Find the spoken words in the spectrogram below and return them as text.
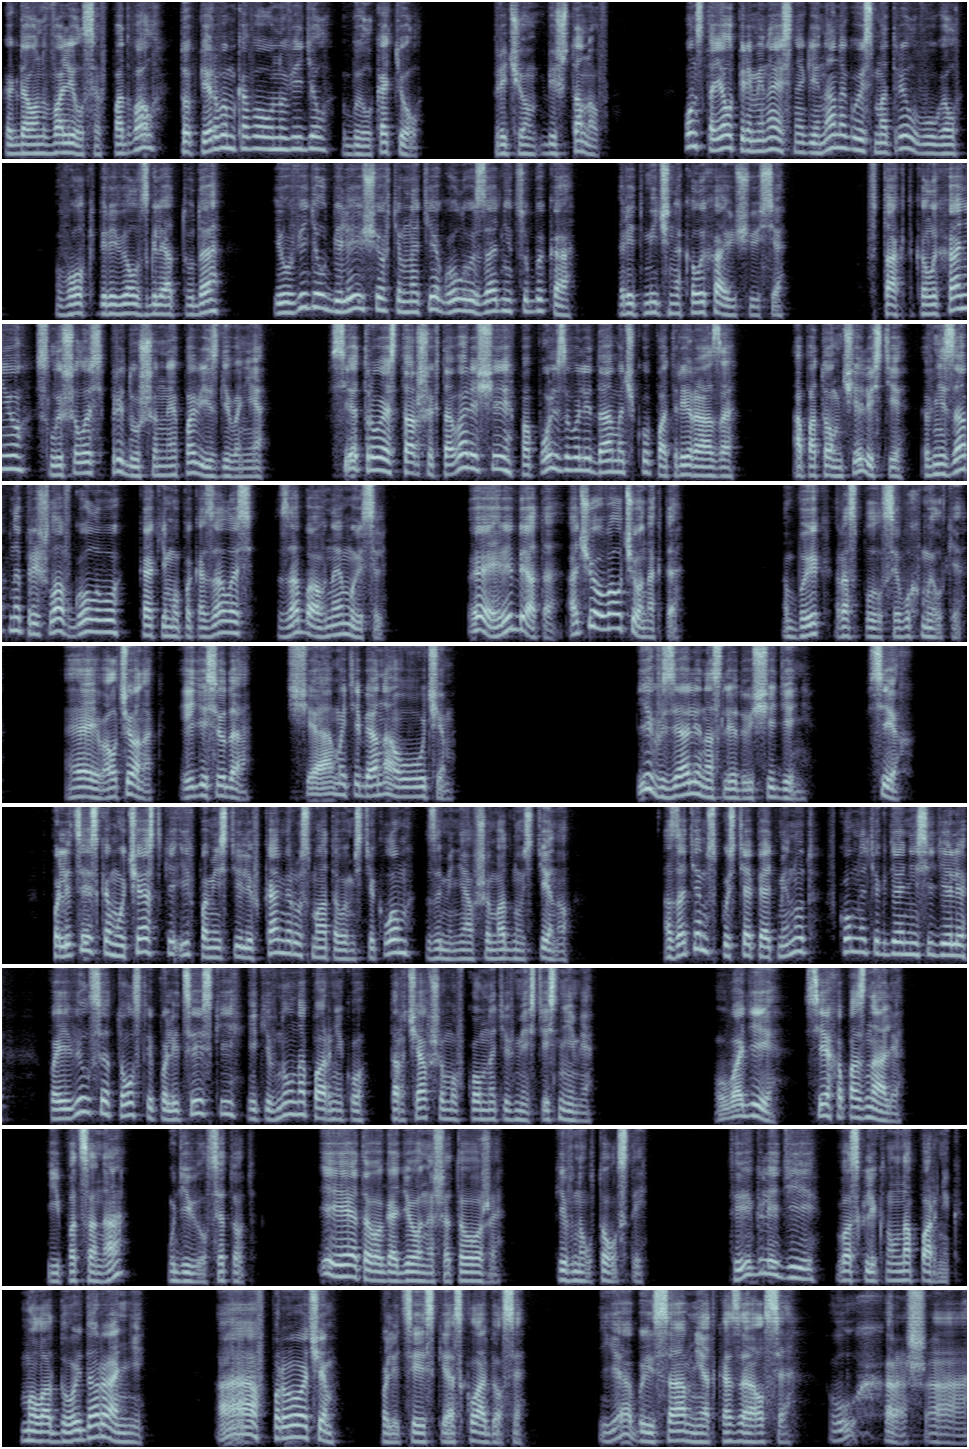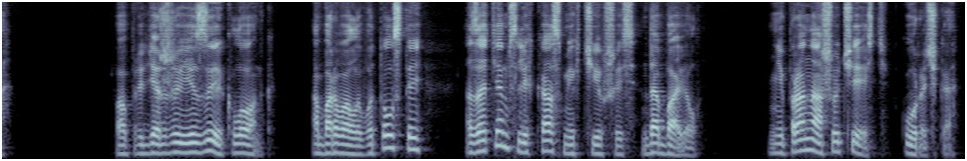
Когда он ввалился в подвал, то первым, кого он увидел, был котел. Причем без штанов. Он стоял, переминаясь ноги на ногу и смотрел в угол. Волк перевел взгляд туда и увидел белеющую в темноте голую задницу быка, ритмично колыхающуюся. В такт колыханию слышалось придушенное повизгивание. Все трое старших товарищей попользовали дамочку по три раза, а потом челюсти внезапно пришла в голову, как ему показалось, забавная мысль. «Эй, ребята, а чё волчонок-то?» Бык расплылся в ухмылке. «Эй, волчонок, иди сюда. Ща мы тебя научим». Их взяли на следующий день. Всех. В полицейском участке их поместили в камеру с матовым стеклом, заменявшим одну стену. А затем, спустя пять минут, в комнате, где они сидели, появился толстый полицейский и кивнул напарнику, торчавшему в комнате вместе с ними. «Уводи, всех опознали». «И пацана?» – удивился тот. «И этого гаденыша тоже», – кивнул Толстый. «Ты гляди», – воскликнул напарник, – «молодой да ранний». «А, впрочем», – полицейский осклабился, – «я бы и сам не отказался. Ух, хороша». «Попридержи язык, Лонг», – оборвал его Толстый, а затем, слегка смягчившись, добавил. «Не про нашу честь, курочка».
